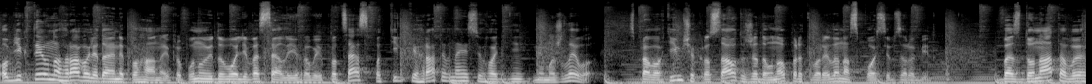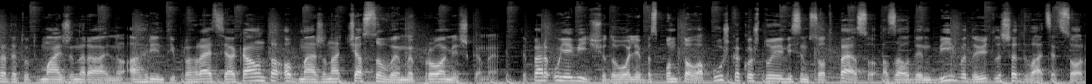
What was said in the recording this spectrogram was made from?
Об'єктивно, гра виглядає непогано і пропонує доволі веселий ігровий процес, от тільки грати в неї сьогодні неможливо. Справа в тім, що кросаут вже давно перетворили на спосіб заробітку. Без доната виграти тут майже нереально, а грінт і прогресія аккаунта обмежена часовими проміжками. Тепер уявіть, що доволі безпонтова пушка коштує 800 песо, а за один бій видають лише 20-40.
